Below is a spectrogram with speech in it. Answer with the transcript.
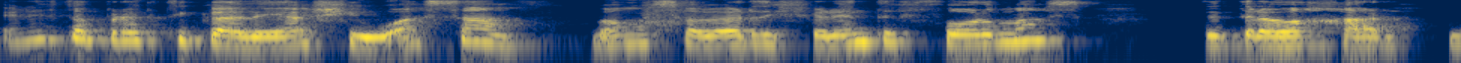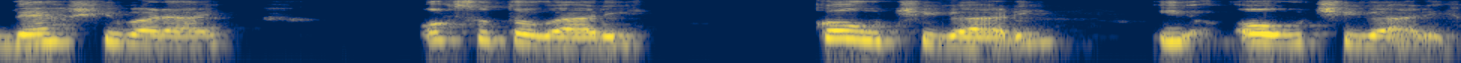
En esta práctica de Ashiwasa vamos a ver diferentes formas de trabajar de Ashibarai, Osotogari, Kouchigari y Ouchigari.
